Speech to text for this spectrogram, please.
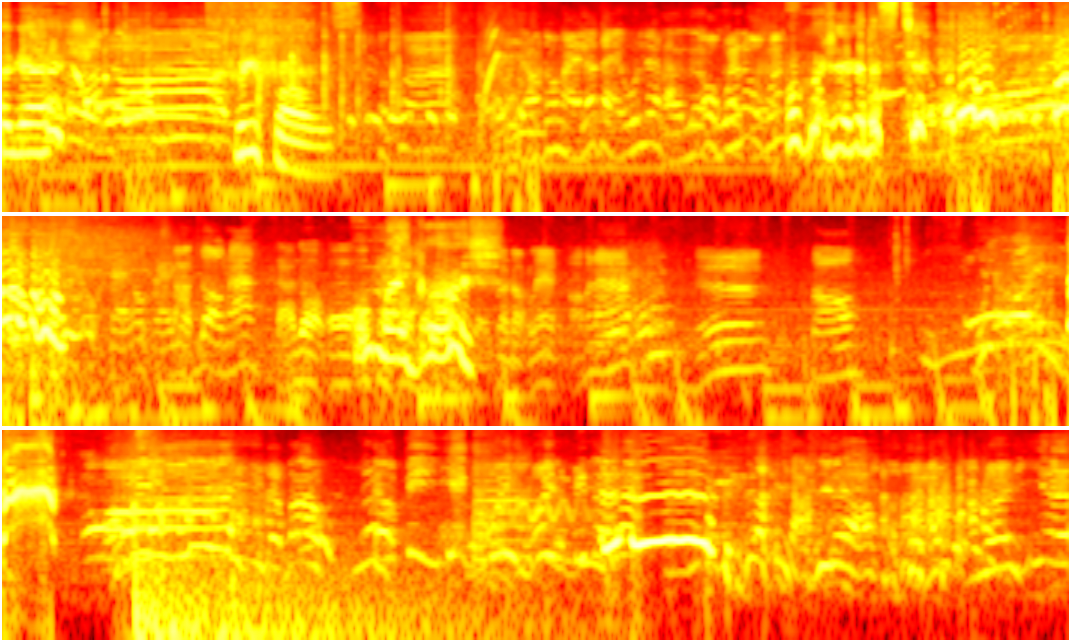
Okay Free falls เอาตรงไหนแล้วแต่อุ้นเลือกอะออกไหมออกไหม Oh gosh they're gonna step สาม ดอกนะ สามดอกเออ Oh my gosh กระดอกแรกเอามานะหนึ่งสอง โอ้ยเดี๋ยวเบ้าเดี๋ยวปีเย็กอุ้ยอุ้ยบินเลยสามทีเลยเหรอ สามเลยเย้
